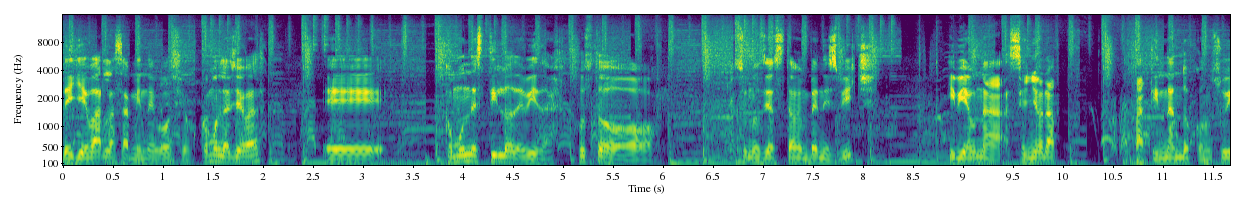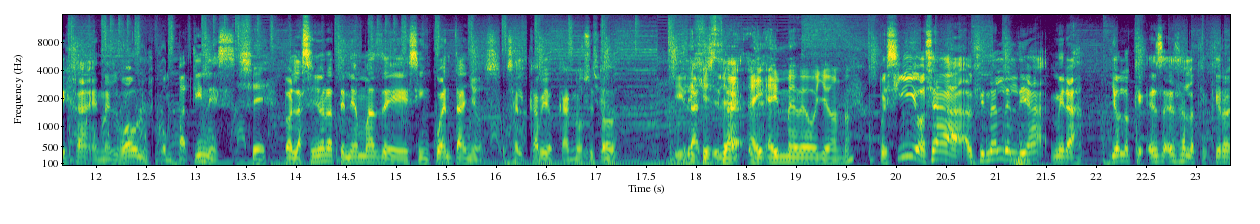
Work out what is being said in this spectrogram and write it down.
de llevarlas a mi negocio. ¿Cómo las llevas? Eh, como un estilo de vida. Justo hace unos días estaba en Venice Beach y vi a una señora patinando con su hija en el bowl, con patines. Sí. Pero la señora tenía más de 50 años, o sea, el cabello canoso y todo. Y la- Dijiste, la- ahí, ahí me veo yo, ¿no? pues sí, o sea, al final del día, mira, yo lo que es, es a lo que quiero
